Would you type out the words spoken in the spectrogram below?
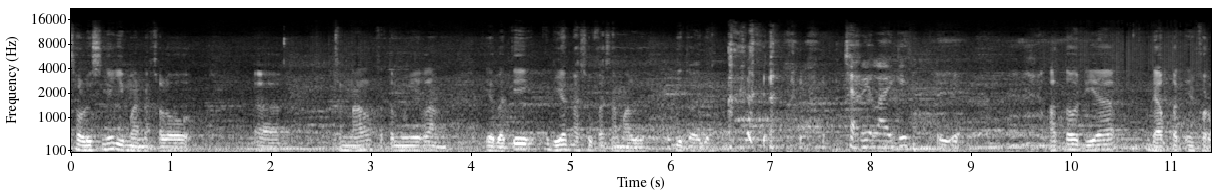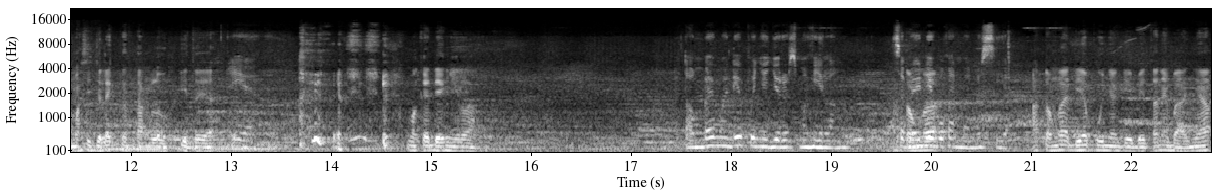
solusinya gimana kalau eh, kenal ketemu hilang? Ya berarti dia nggak suka sama lu gitu aja. Cari lagi. Iya. Atau dia dapat informasi jelek tentang lo gitu ya? Iya makanya dia ngilang. Atau enggak emang dia punya jurus menghilang? Sebenarnya dia bukan manusia. Atau enggak dia punya gebetannya banyak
